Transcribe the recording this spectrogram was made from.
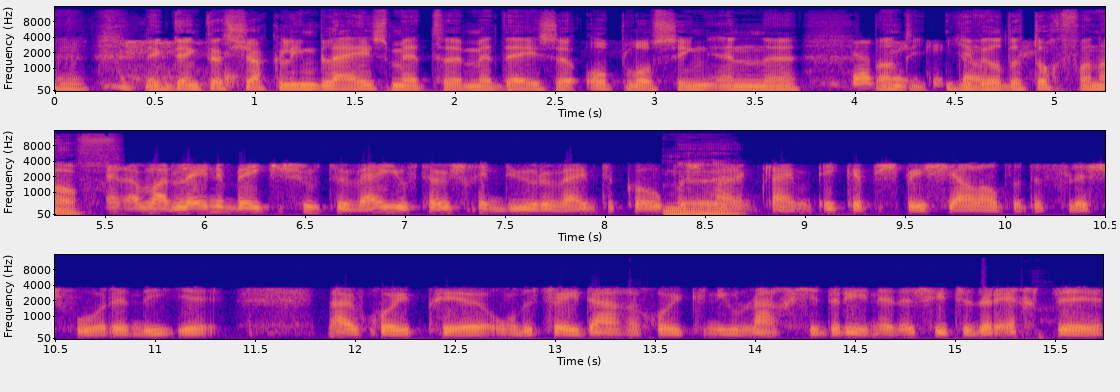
ik denk dat Jacqueline blij is met, eh, met deze oplossing. En, want je ook. wil er toch vanaf. En maar alleen een beetje zoete wijn. Je hoeft heus geen dure wijn te kopen. Nee. Maar een klein, ik heb speciaal altijd een fles voor. En die nou, gooi ik eh, om de twee dagen gooi ik een nieuw laagje erin. En dan zitten er echt... eh,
